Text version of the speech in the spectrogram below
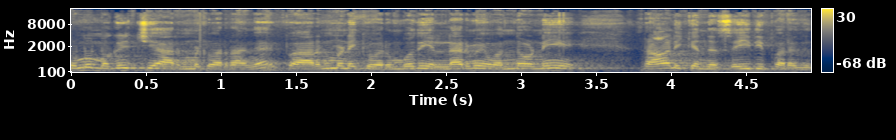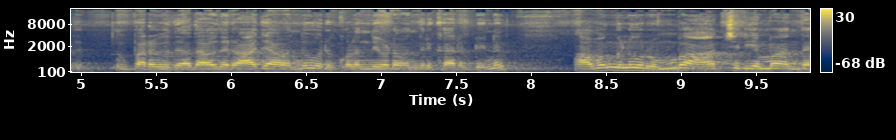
ரொம்ப மகிழ்ச்சியாக அரண்மனைக்கு வர்றாங்க. இப்போ அரண்மனைக்கு வரும்போது எல்லாருமே வந்த உடனே ராணிக்கு அந்த செய்தி பரகுது பரவுது. அதாவது ராஜா வந்து ஒரு குழந்தையோட வந்திருக்கார் அப்படின்னு அவங்களும் ரொம்ப ஆச்சரியமாக அந்த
